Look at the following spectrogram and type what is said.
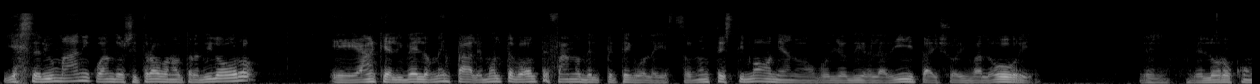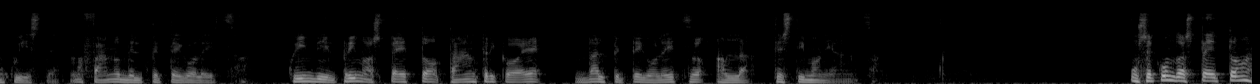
Gli esseri umani quando si trovano tra di loro e anche a livello mentale molte volte fanno del pettegolezzo, non testimoniano, voglio dire, la vita, i suoi valori, le, le loro conquiste, ma fanno del pettegolezzo. Quindi il primo aspetto tantrico è dal pettegolezzo alla testimonianza. Un secondo aspetto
